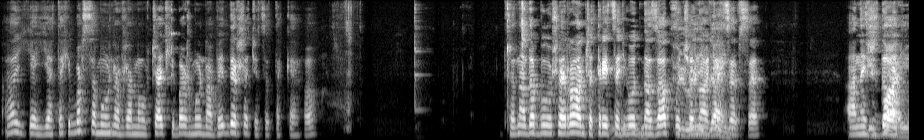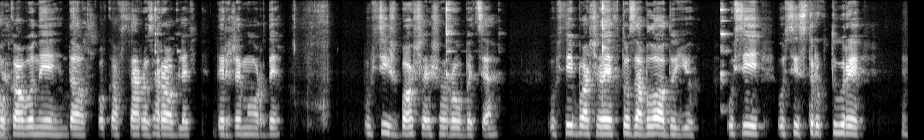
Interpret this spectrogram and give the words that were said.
Ай-яй-яй, та хіба ж це можна вже мовчати, хіба ж можна видержати оце таке, га? Це треба було ще раніше, 30 років назад цілий починати день. це все. А не Кипає. ждать, поки вони, да, поки все розграблять, держи морди. Усі ж бачили, що робиться. Усі бачили, хто за владою. Усі, усі структури е,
